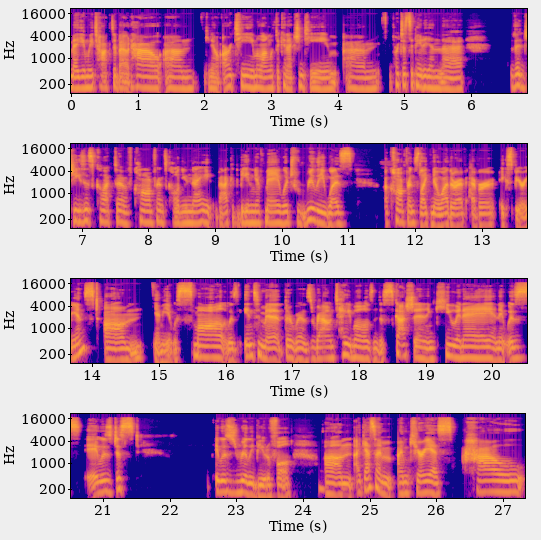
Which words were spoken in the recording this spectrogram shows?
Meghan, we talked about how um, you know our team, along with the Connection team, um, participated in the the Jesus Collective conference called Unite back at the beginning of May, which really was a conference like no other I've ever experienced. Um, I mean, it was small, it was intimate. There was round tables and discussion and Q and A, and it was it was just it was really beautiful. Um, I guess I'm I'm curious how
